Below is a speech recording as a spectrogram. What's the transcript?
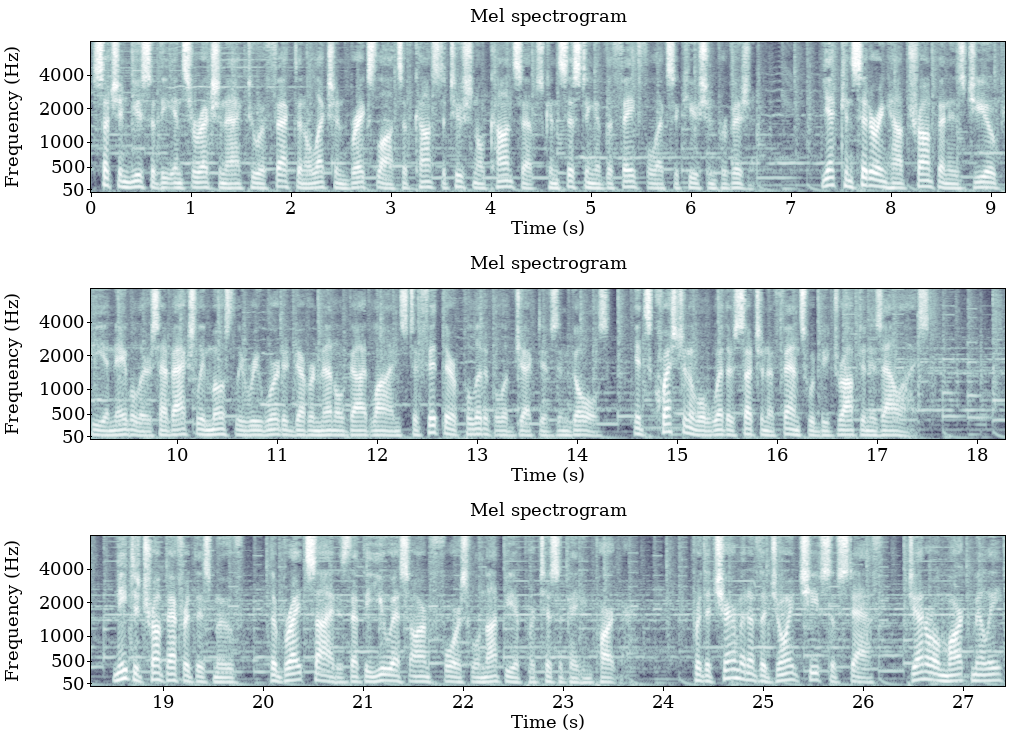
Such an use of the Insurrection Act to effect an election breaks lots of constitutional concepts consisting of the faithful execution provision. Yet considering how Trump and his GOP enablers have actually mostly reworded governmental guidelines to fit their political objectives and goals, it's questionable whether such an offense would be dropped in his allies. Need to Trump effort this move, the bright side is that the U.S. Armed Force will not be a participating partner. For the chairman of the Joint Chiefs of Staff, General Mark Milley,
